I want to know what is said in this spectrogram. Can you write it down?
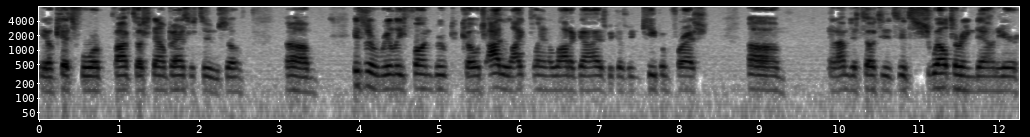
you know, catch four, five touchdown passes too. So um, it's a really fun group to coach. I like playing a lot of guys because we can keep them fresh. Um, and I'm just telling you, it's, it's sweltering down here.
